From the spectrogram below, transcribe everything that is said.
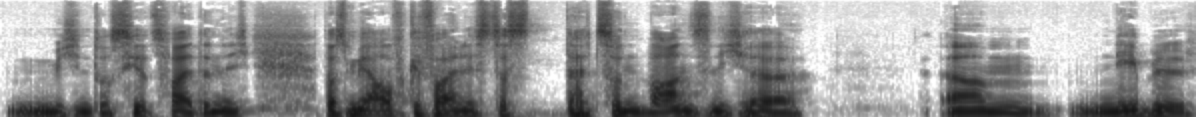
mich interessiert es weiter nicht. Was mir aufgefallen ist, dass halt so ein wahnsinniger ähm, Nebel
